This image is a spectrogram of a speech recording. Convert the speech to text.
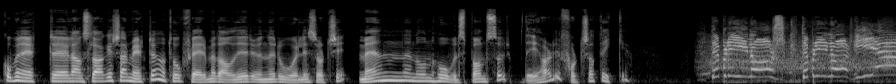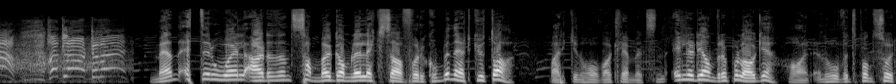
Kombinertlandslaget sjarmerte og tok flere medaljer under OL i Sotsji, men noen hovedsponsor, det har de fortsatt ikke. Det blir norsk! Det blir norsk! Ja! Han klarte det! Men etter OL er det den samme gamle leksa for kombinertgutta. Verken Håvard Klemetsen eller de andre på laget har en hovedsponsor.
